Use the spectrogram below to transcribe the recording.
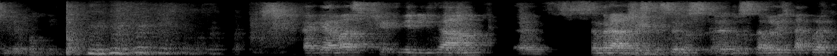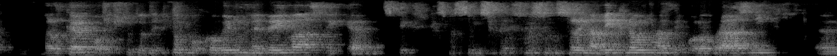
přijde poté. tak já vás všechny vítám. Jsem rád, že jste se dostavili v takhle velkém počtu, to teď po covidu nebejvá zvykem. Vždycky jsme si, museli, jsme si museli navyknout na ty poloprázdný eh,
